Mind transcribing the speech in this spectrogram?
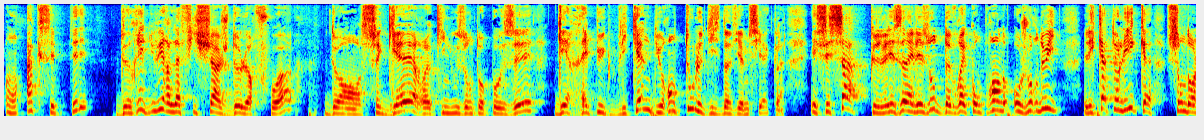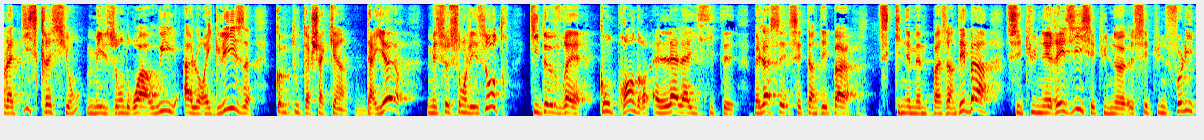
ont accepté de réduire l'affichage de leur foi dans ces guerres qui nous ont opposées, guerres républicaines durant tout le 19e siècle. Et c'est ça que les uns et les autres devraient comprendre aujourd'hui. Les catholiques sont dans la discrétion, mais ils ont droit, oui, à leur Église, comme tout à chacun d'ailleurs, mais ce sont les autres qui devraient comprendre la laïcité. Mais là, c'est un débat ce qui n'est même pas un débat, c'est une hérésie, c'est une, une folie.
